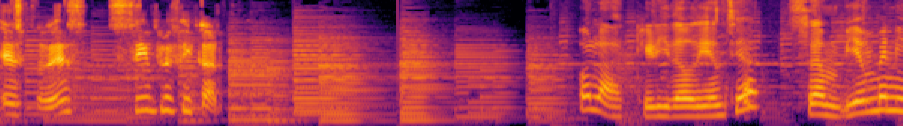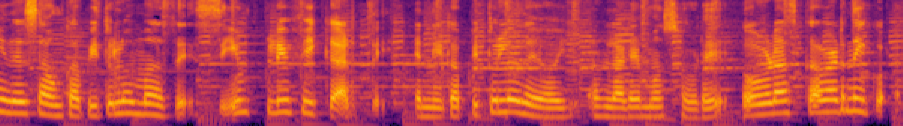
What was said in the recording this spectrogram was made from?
Esto es Simplificarte. Hola, querida audiencia, sean bienvenidos a un capítulo más de Simplificarte. En el capítulo de hoy hablaremos sobre obras cavernícolas.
